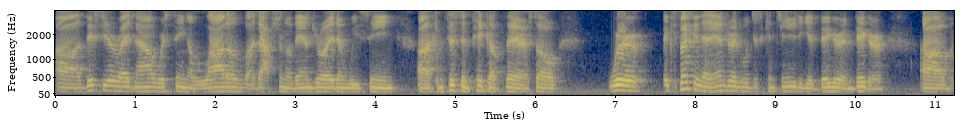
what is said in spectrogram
Uh, this year, right now, we're seeing a lot of adoption of Android, and we've seen uh, consistent pickup there. So we're expecting that Android will just continue to get bigger and bigger. Uh,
